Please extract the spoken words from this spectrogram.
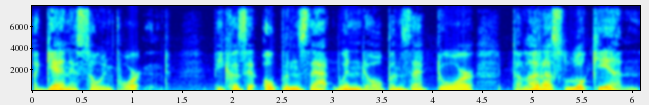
again, is so important because it opens that window, opens that door to let us look in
